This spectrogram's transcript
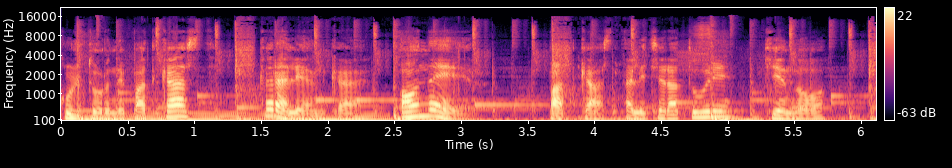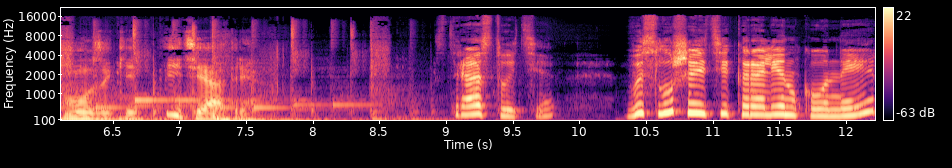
Культурный подкаст «Короленко On Air». Подкаст о литературе, кино, музыке и театре. Здравствуйте! Вы слушаете «Короленко On Air»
